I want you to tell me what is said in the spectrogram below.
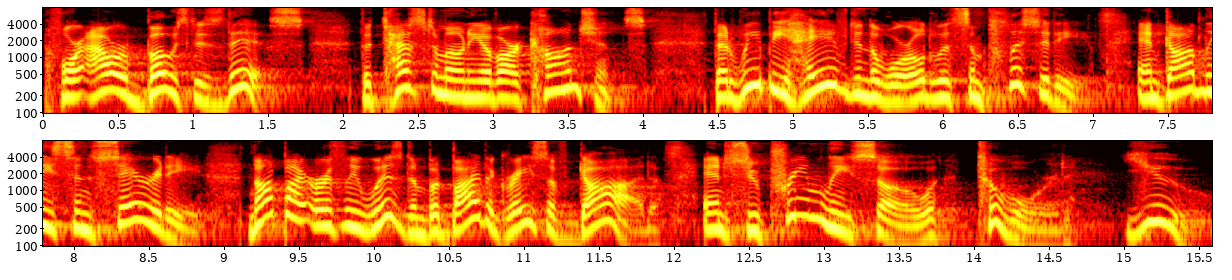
for our boast is this, the testimony of our conscience, that we behaved in the world with simplicity and godly sincerity, not by earthly wisdom, but by the grace of God, and supremely so toward you.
